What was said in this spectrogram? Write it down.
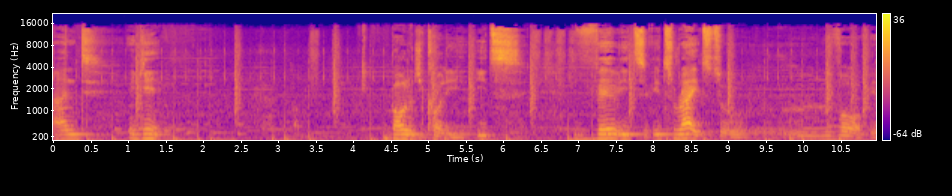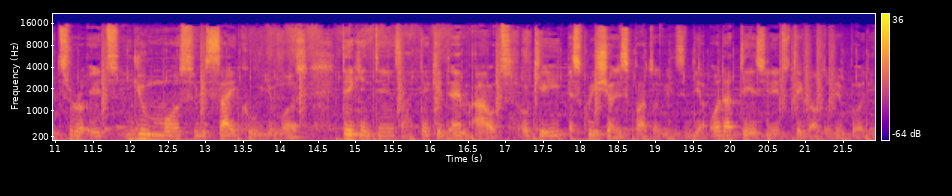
And again, biologically, it's very it's it's right to revolve. It's it's you must recycle. You must take in things and taking them out. Okay, excretion is part of it. There are other things you need to take out of your body.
